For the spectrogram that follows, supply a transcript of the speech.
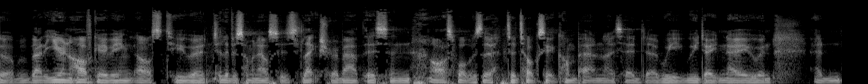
about a year and a half ago being asked to uh, deliver someone else's lecture about this and asked what was the, the toxic compound. And I said, uh, we, we don't know. And, and,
